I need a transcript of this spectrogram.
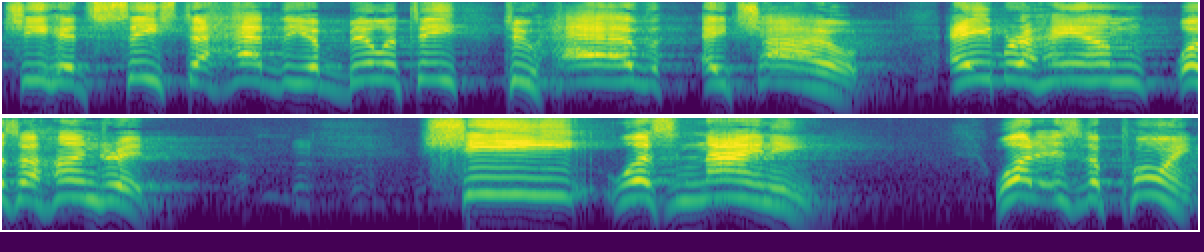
she had ceased to have the ability to have a child. Abraham was a hundred. She was 90. What is the point?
